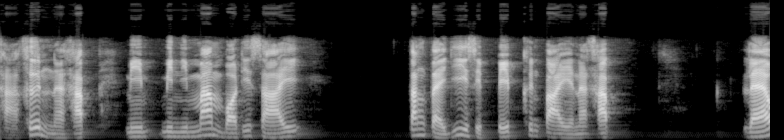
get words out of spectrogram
ขาขึ้นนะครับ มีมินิมัมบอดี้ไซส์ตั้งแต่ 20 ปิ๊บขึ้นไปนะครับ แล้ว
